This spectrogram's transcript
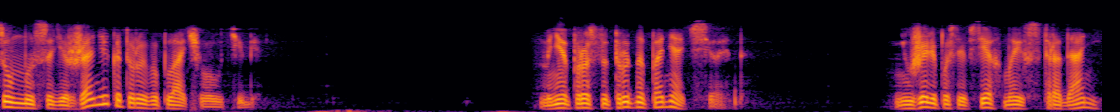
сумму содержания, которую выплачивал тебе. Мне просто трудно понять все это. Неужели после всех моих страданий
